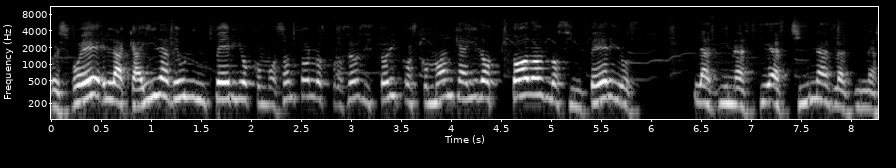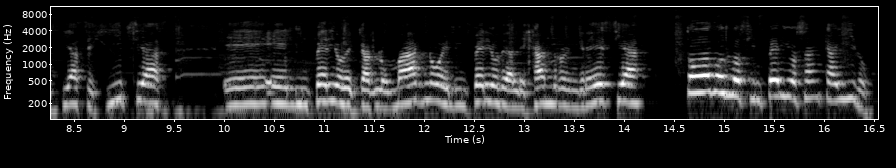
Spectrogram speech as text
pues fue la caída de un imperio, como son todos los procesos históricos, como han caído todos los imperios, las dinastías chinas, las dinastías egipcias, eh, el imperio de Carlomagno, el imperio de Alejandro en Grecia, todos los imperios han caído,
